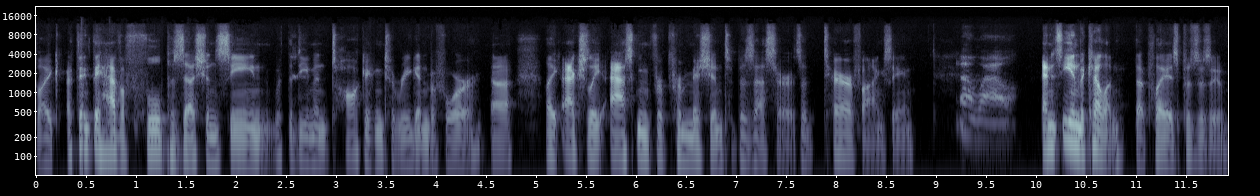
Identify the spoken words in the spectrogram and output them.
like I think they have a full possession scene with the demon talking to Regan before, uh, like actually asking for permission to possess her. It's a terrifying scene. Oh wow! And it's Ian McKellen that plays Pazuzu.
